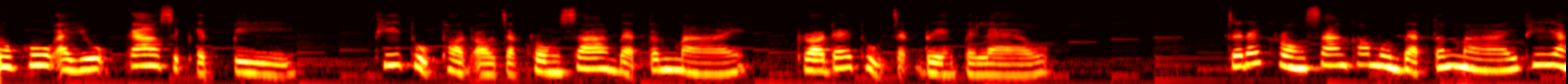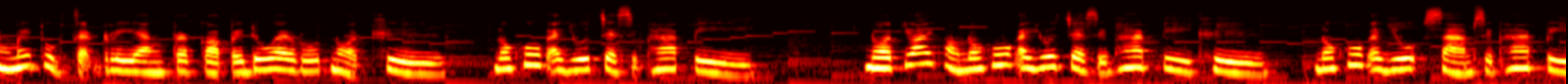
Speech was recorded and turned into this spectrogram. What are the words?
นกฮูกอายุ 91 ปี ที่ถูกถอดออกจากโครงสร้างแบบต้นไม้ เพราะได้ถูกจัดเรียงไปแล้ว จะได้โครงสร้างข้อมูลแบบต้นไม้ที่ยังไม่ถูกจัดเรียงประกอบไปด้วยรูทโหนดคือนกฮูกอายุ 75 ปีโหนดย่อยของนกฮูกอายุ 75 ปีคือนกฮูกอายุ 35 ปี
